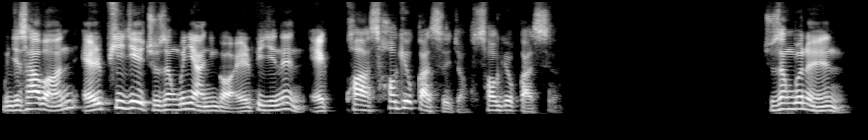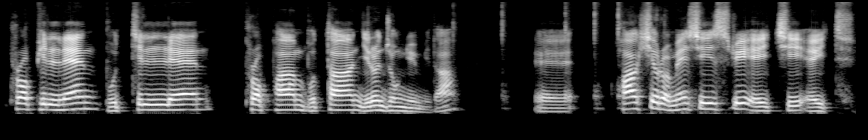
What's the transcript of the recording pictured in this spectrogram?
문제 4번 LPG의 주성분이 아닌 거 LPG는 액화 석유가스죠. 석유가스. 주성분은 프로필렌, 부틸렌, 프로판, 부탄 이런 종류입니다. 에, 화학실험에 C3H8,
